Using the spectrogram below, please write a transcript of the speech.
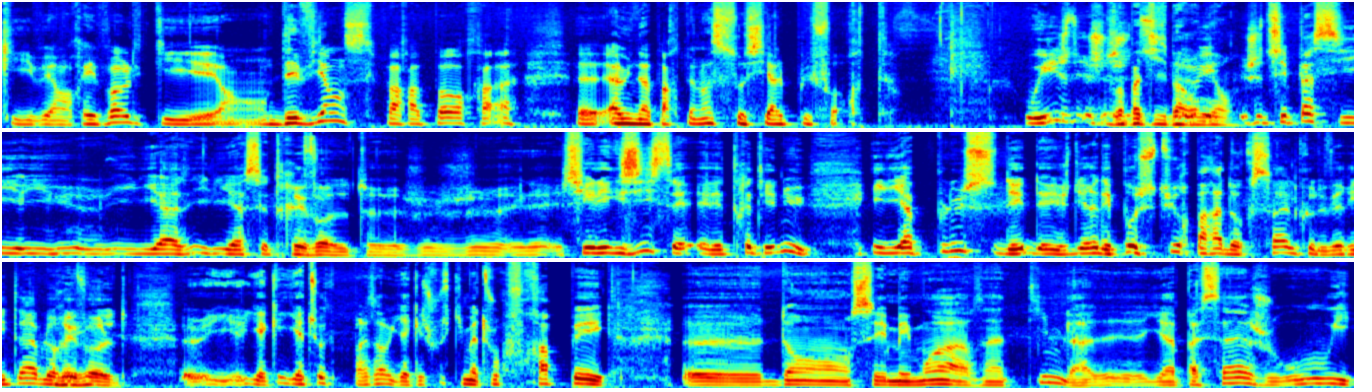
qui est en révolte, qui est en déviance par rapport à, à une appartenance sociale plus forte. Oui, je, je, je, ne sais pas si il y a, il y a cette révolte. Je, si elle existe, elle est très ténue. Il y a plus, des, des, je dirais, des postures paradoxales que de véritables révoltes. Euh, il, y a, il y a toujours, par exemple, il y a quelque chose qui m'a toujours frappé euh, dans ses mémoires intimes. Là, il y a un passage où il,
